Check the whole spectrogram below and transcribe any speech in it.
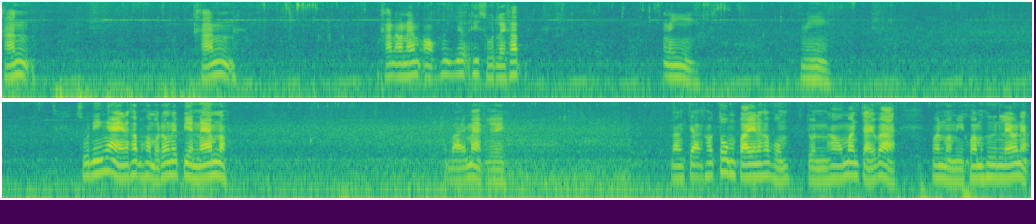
คั้นคั้น คั้นเอาน้ำออกให้เยอะที่สุดเลยครับ นี่นี่สูตรนี้ง่ายนะครับเราไม่ต้องได้เปลี่ยนน้ำเนาะสบายมากเลย หลังจากเขาต้มไปนะครับผมจนเขามั่นใจว่ามันมามีความฮืนแล้วเนี่ย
